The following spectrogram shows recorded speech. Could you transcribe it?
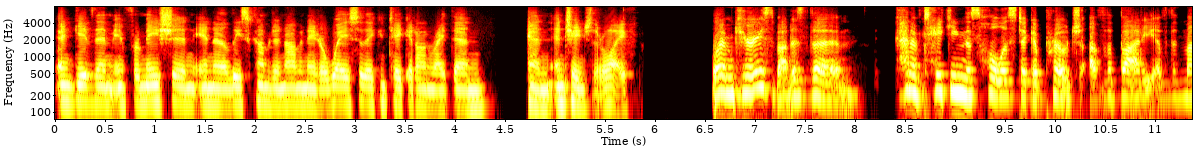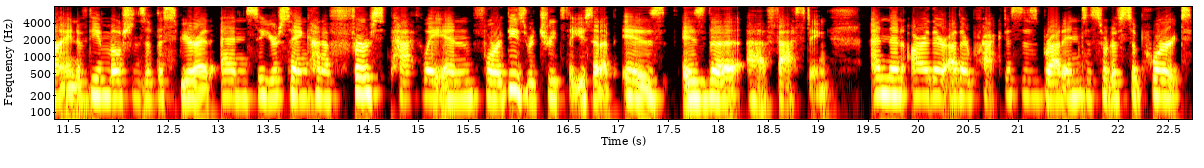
and give them information in a least common denominator way so they can take it on right then and, and change their life. What I'm curious about is the kind of taking this holistic approach of the body, of the mind, of the emotions, of the spirit. And so you're saying kind of first pathway in for these retreats that you set up is is the uh, fasting. And then are there other practices brought in to sort of support,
